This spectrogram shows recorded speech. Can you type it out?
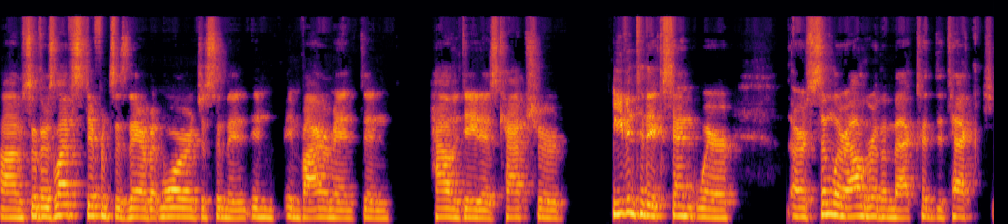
Um, so there's less differences there, but more just in the in environment and how the data is captured, even to the extent where our similar algorithm that could detect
